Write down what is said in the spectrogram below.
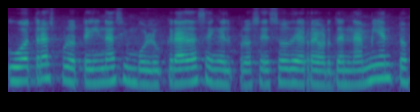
u otras proteínas involucradas en el proceso de reordenamiento.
